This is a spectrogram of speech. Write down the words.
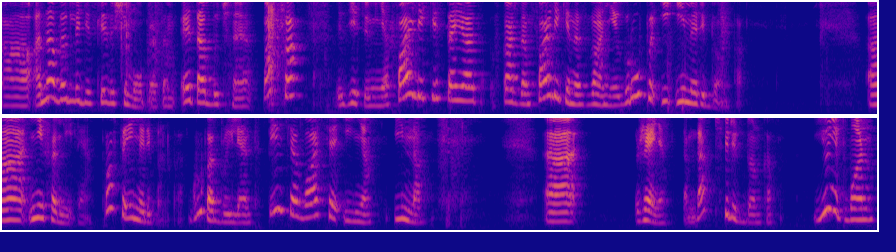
А, она выглядит следующим образом. Это обычная папка. Здесь у меня файлики стоят. В каждом файлике название группы и имя ребенка. А, не фамилия, просто имя ребенка. Группа Brilliant. Петя, Вася, Иня. Инна. Женя. Там, да? Четыре ребенка. Unit 1.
